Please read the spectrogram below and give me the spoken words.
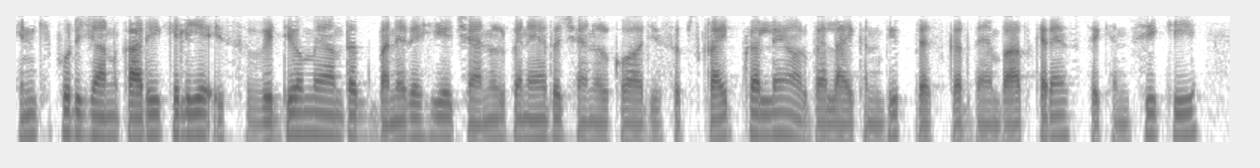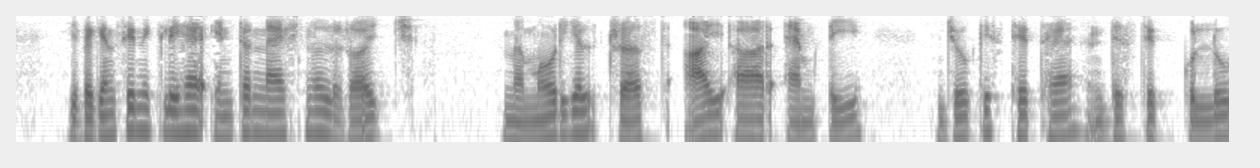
इनकी पूरी जानकारी के लिए इस वीडियो में अंत तक बने रहिए। चैनल पर नए तो चैनल को आज ही सब्सक्राइब कर लें और बेल आइकन भी प्रेस कर दें। बात करें इस वैकेंसी की। ये वैकेंसी निकली है international Roerich memorial trust IRMT जो कि स्थित है डिस्ट्रिक्ट कुल्लू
